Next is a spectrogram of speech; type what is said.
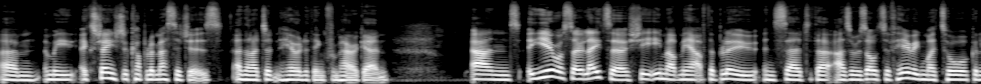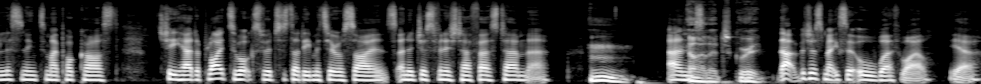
um, and we exchanged a couple of messages, and then I didn't hear anything from her again. And a year or so later, she emailed me out of the blue and said that as a result of hearing my talk and listening to my podcast, she had applied to Oxford to study material science and had just finished her first term there. Mm. And oh, that's great. That just makes it all worthwhile. Yeah.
